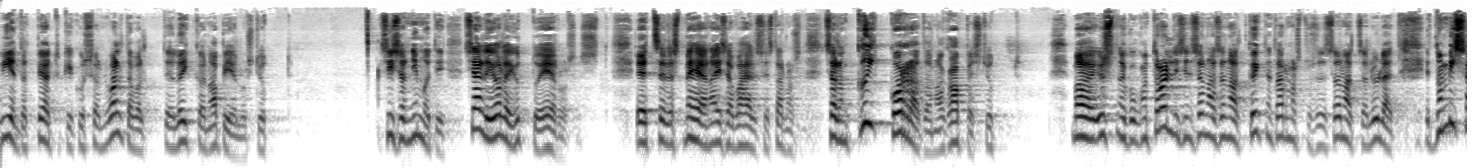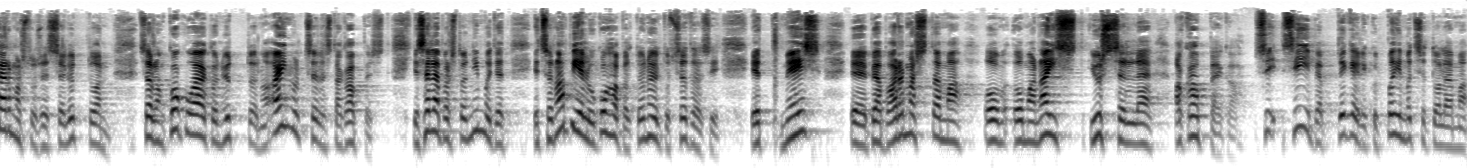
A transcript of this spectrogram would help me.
viiendat peatükki, kus on valdavalt lõik on abielust jutt. Siis on niimoodi, seal ei ole juttu Eerosest, et sellest mehe ja naise vahelisest armastusest, seal on kõik korrad on agapest jutt ma just nagu kontrollisin sõna-sõnalt kõik need armastuse sõnad seal üle, et, et no mis armastusest seal juttu on. seal on kogu aeg on juttu no ainult sellest agapest. ja sellepärast on niimoodi, et, et see on abielu koha pealt on öeldud sedasi, et mees eh, peab armastama oma naist just selle agapega. see, see peab tegelikult põhimõtteliselt olema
